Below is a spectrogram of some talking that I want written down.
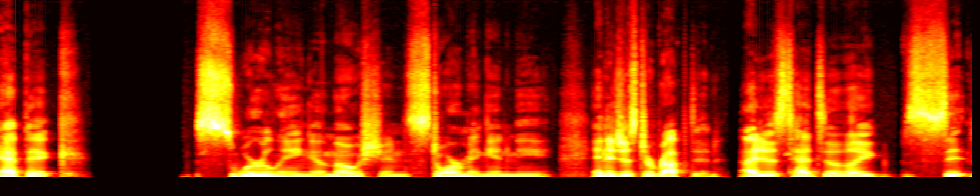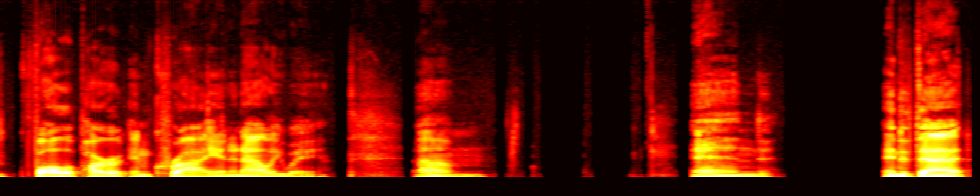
epic swirling emotion storming in me and it just erupted. I just had to like sit fall apart and cry in an alleyway. Um and and that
